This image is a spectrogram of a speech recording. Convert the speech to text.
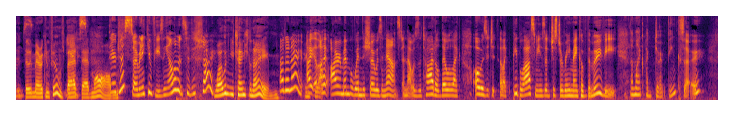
The, the the American films, Bad Yes. Bad Moms. There are just so many confusing elements to this show. Why wouldn't you change the name? I don't know. I, I, I remember when the show was announced and that was the title. They were like, "Oh, is it ju-, like?" People ask me, "Is it just a remake of the movie?" I'm like, "I don't think so."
